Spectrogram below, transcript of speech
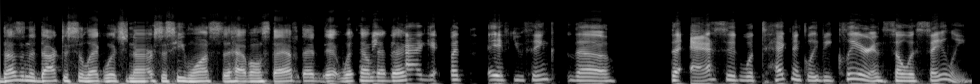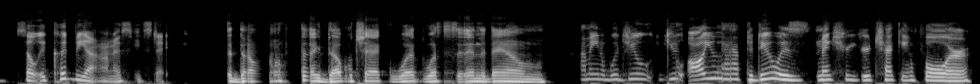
doesn't the doctor select which nurses he wants to have on staff that, that with him that day? I get, but if you think the the acid would technically be clear, and so is saline, so it could be an honest mistake. Don't they double check what what's in the damn? I mean, would you you all you have to do is make sure you're checking for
